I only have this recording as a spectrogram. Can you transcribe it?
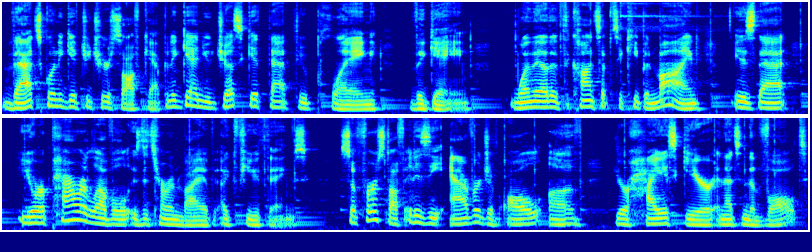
That's going to get you to your soft cap. And again, you just get that through playing the game. One of the other concepts to keep in mind is that your power level is determined by a, a few things. So first off, it is the average of all of your highest gear, and that's in the vault,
